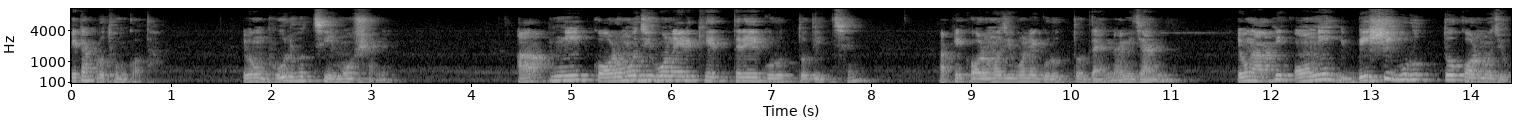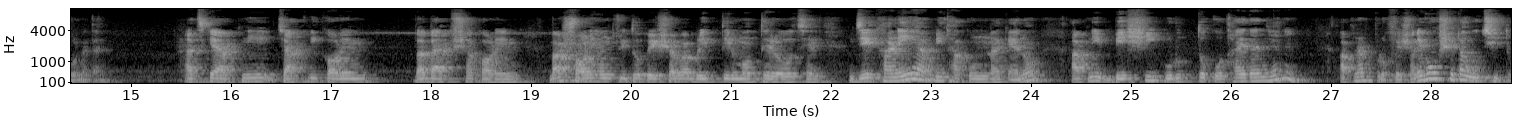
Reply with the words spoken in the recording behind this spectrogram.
এটা প্রথম কথা। এবং ভুল হচ্ছে ইমোশানে আপনি কর্মজীবনের ক্ষেত্রে গুরুত্ব দিচ্ছেন। আপনি কর্মজীবনে গুরুত্ব দেন, আমি জানি। এবং আপনি অনেক বেশি গুরুত্ব কর্মজীবনে দেন। আজকে আপনি চাকরি করেন বা ব্যবসা করেন বা স্বনিয়ন্ত্রিত পেশা বা বৃত্তির মধ্যে রয়েছেন, যেখানেই আপনি থাকুন না কেন, আপনি বেশি গুরুত্ব কোথায় দেন জানেন? আপনার প্রফেশন এবং সেটা উচিত।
